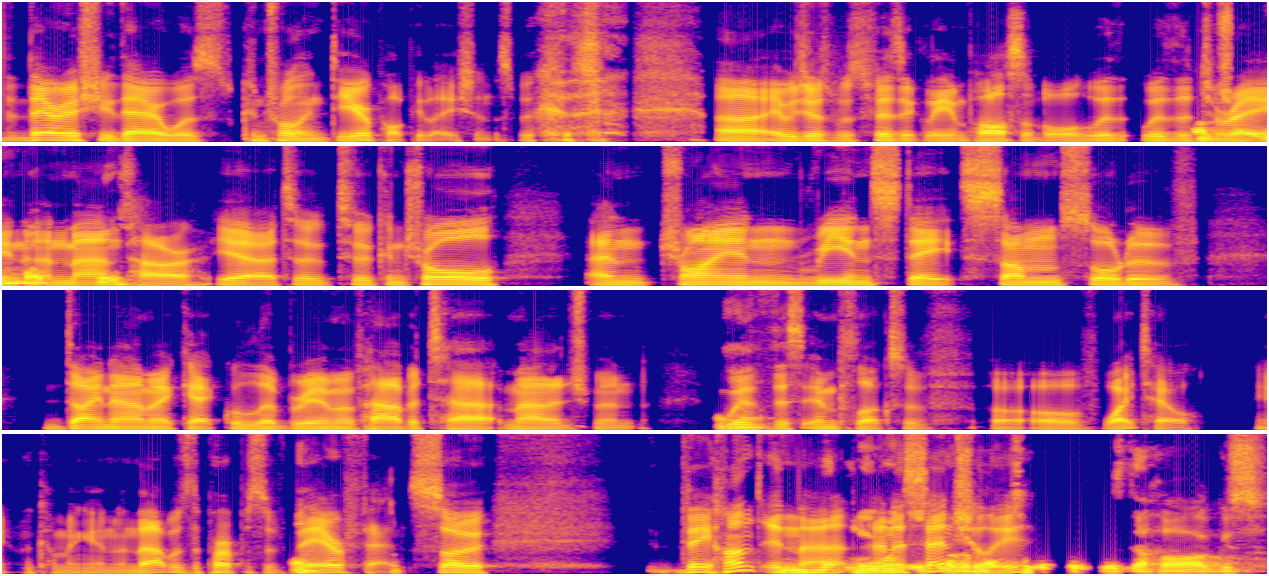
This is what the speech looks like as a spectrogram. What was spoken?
yeah. their issue there was controlling deer populations because uh, it was just was physically impossible with, with the terrain and manpower. Yeah, to to control and try and reinstate some sort of dynamic equilibrium of habitat management uh-huh. with this influx of of whitetail you know, coming in, and that was the purpose of oh. their fence. So they hunt in that, and essentially is the hogs,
